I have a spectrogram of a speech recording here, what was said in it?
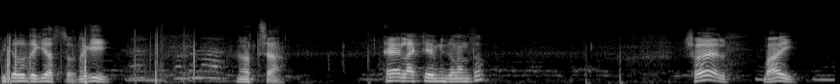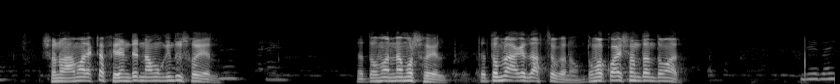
পিঠা তো দেখে আসছো নাকি? আচ্ছা। হ্যাঁ লাইটটা এমনি জ্বলান তো। সোহেল ভাই শোনো আমার একটা ফ্রেন্ডের নামও কিন্তু সোহেল। তোমার নামও সোহেল। তো তোমরা আগে যাচ্ছ কেন? তোমার কয় সন্তান তোমার? জি ভাই।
